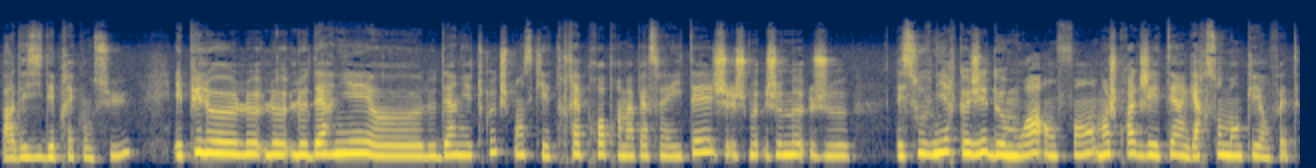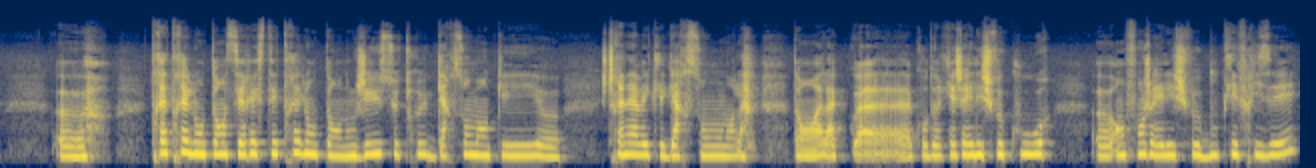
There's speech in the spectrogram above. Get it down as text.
par des idées préconçues. Et puis le, le, dernier, le dernier truc, je pense, qui est très propre à ma personnalité, je, me, je, les souvenirs que j'ai de moi, enfant, moi je crois que j'ai été un garçon manqué en fait. très très longtemps, c'est resté très longtemps. Donc j'ai eu ce truc garçon manqué je traînais avec les garçons dans la, dans, à, la, cour de récré. J'avais les cheveux courts. Euh, enfant, j'avais les cheveux bouclés, frisés.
